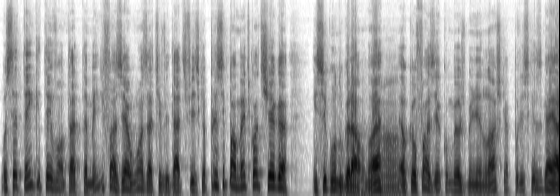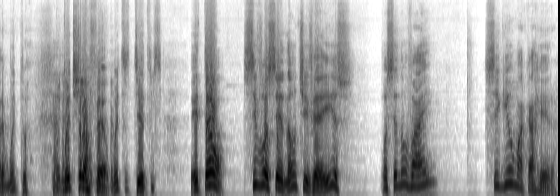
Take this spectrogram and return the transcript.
você tem que ter vontade também de fazer algumas atividades físicas, principalmente quando chega em segundo grau, não é? Aham. É o que eu fazia com meus meninos lá, acho que é por isso que eles ganharam muito, Muito muito troféu, muitos títulos. Então, se você não tiver isso, você não vai seguir uma carreira.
